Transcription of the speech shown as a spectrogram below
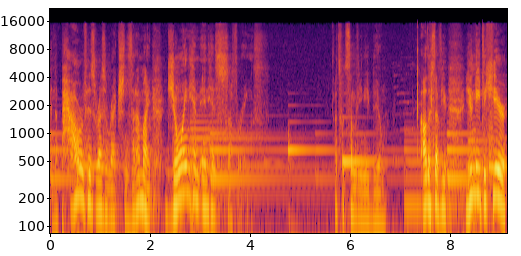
and the power of his resurrections, that I might join him in his sufferings. That's what some of you need to do. Others of you, you need to hear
